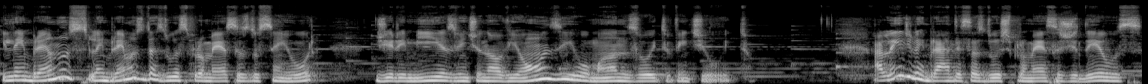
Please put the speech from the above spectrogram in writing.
E lembramos, lembremos das duas promessas do Senhor, Jeremias 29:11 e Romanos 8:28. Além de lembrar dessas duas promessas de Deus,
